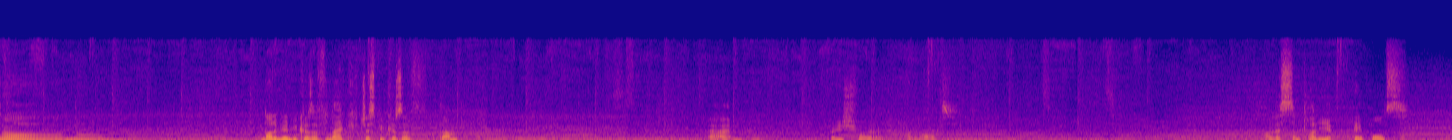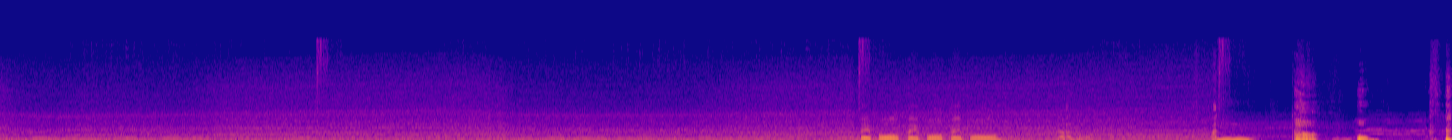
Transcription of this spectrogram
Oh, no. Not even because of lag, just because of dump. Yeah, I'm pretty sure I'm out. Unless somebody paypals. Paypal, Paypal, Paypal. Ja, no. Mann. Oh! oh.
